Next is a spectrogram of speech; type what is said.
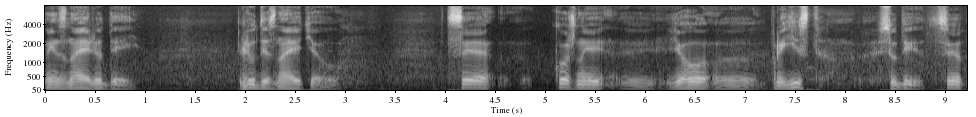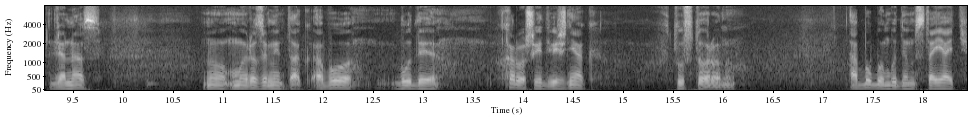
він знає людей. Люди знають його. Це е, його е, приїзд сюди, це для нас, ну, ми розуміємо так, або буде хороший двіжняк в ту сторону, або ми будемо стояти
